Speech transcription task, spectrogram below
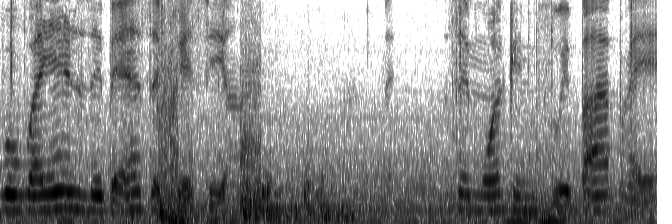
Vous voyez, le GPS est précis. hein. Mais C'est moi qui ne suis pas après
